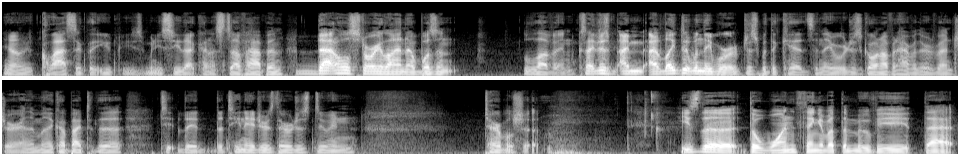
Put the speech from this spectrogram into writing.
you know classic that you when you see that kind of stuff happen. That whole storyline I wasn't loving because I just I I liked it when they were just with the kids and they were just going off and having their adventure, and then when they cut back to the t- the the teenagers, they were just doing terrible shit. He's the the one thing about the movie that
